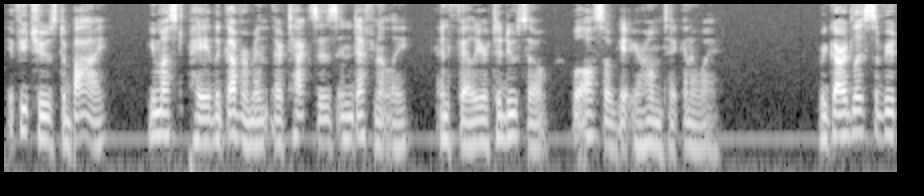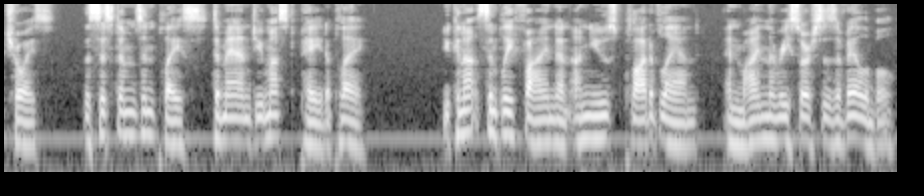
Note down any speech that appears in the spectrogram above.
if you choose to buy, you must pay the government their taxes indefinitely, and failure to do so will also get your home taken away. Regardless of your choice, the systems in place demand you must pay to play. You cannot simply find an unused plot of land and mine the resources available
